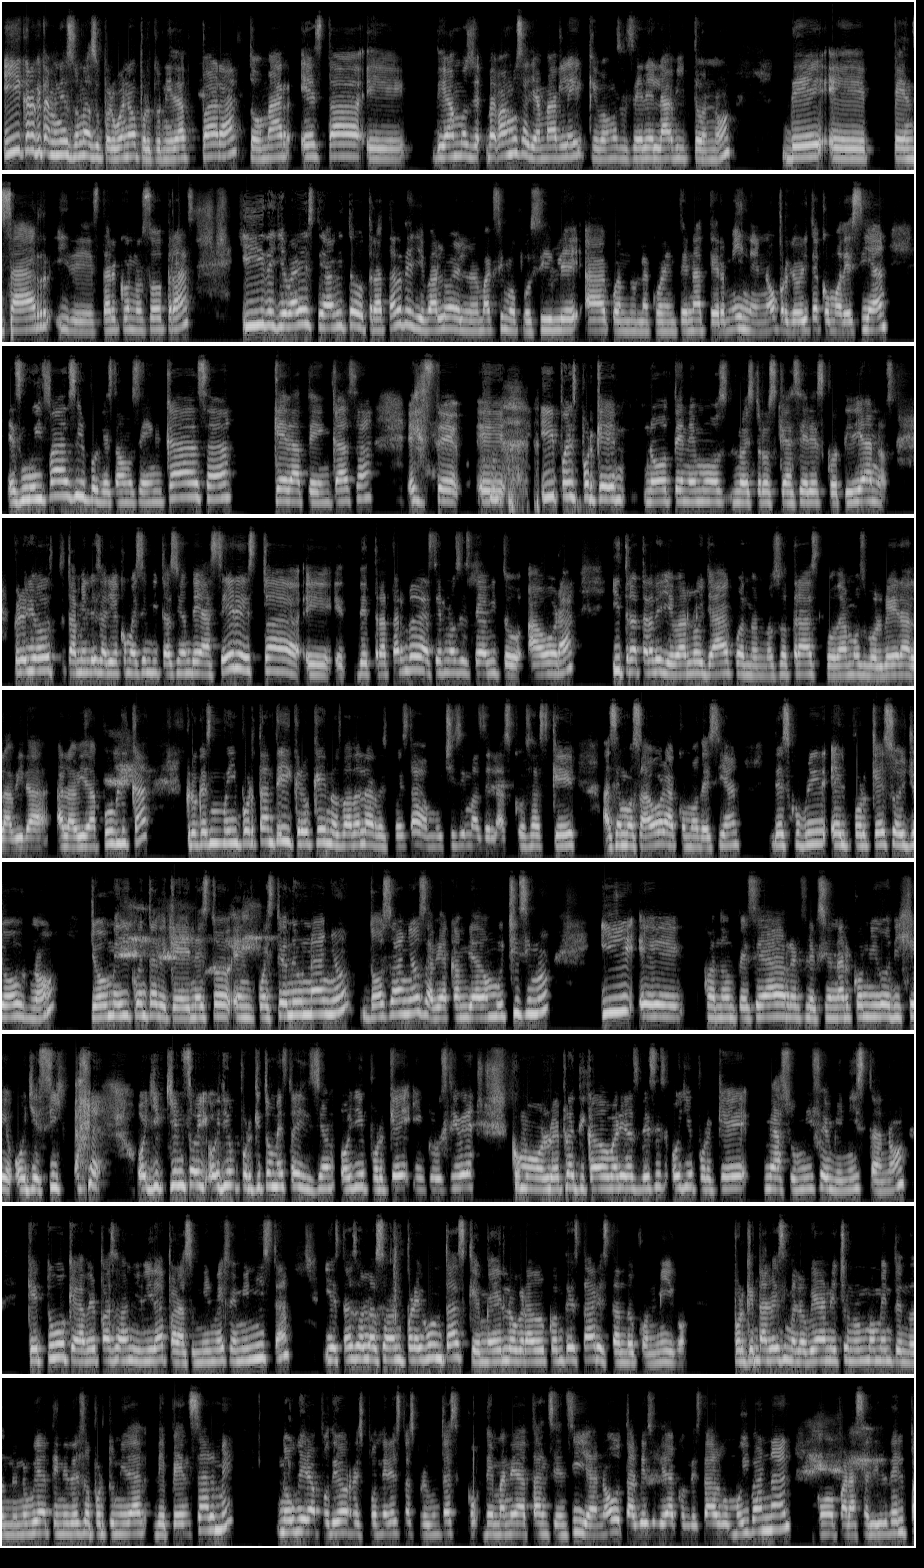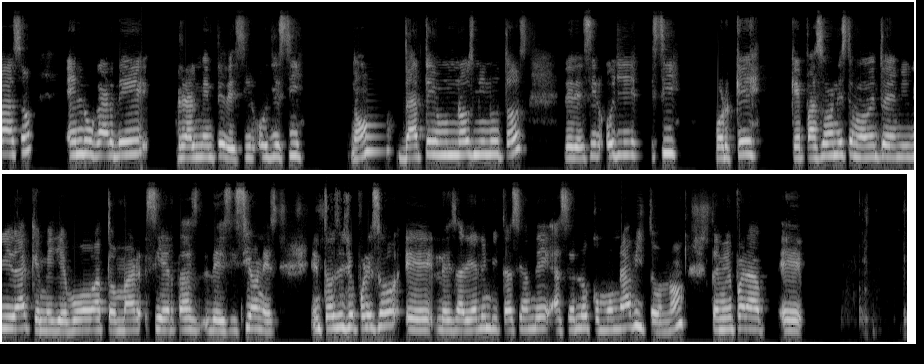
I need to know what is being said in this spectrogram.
Y creo que también es una súper buena oportunidad para tomar esta, eh, digamos, vamos a llamarle que vamos a hacer el hábito, ¿no? De eh, pensar y de estar con nosotras y de llevar este hábito o tratar de llevarlo en lo máximo posible a cuando la cuarentena termine, ¿no? Porque ahorita, como decían, es muy fácil porque estamos en casa, quédate en casa, este, eh, y pues porque no tenemos nuestros quehaceres cotidianos. Pero yo también les haría como esa invitación de hacer esta, eh, eh, de tratar de hacernos este hábito ahora y tratar de llevarlo ya cuando nosotras podamos volver a la vida, a la vida pública. Creo que es muy importante y creo que nos va a dar la respuesta a muchísimas de las cosas que hacemos ahora, como decían, descubrir el por qué soy yo, ¿no? Yo me di cuenta de que en esto, en cuestión de un año, dos años, había cambiado muchísimo y eh, cuando empecé a reflexionar conmigo dije, oye, sí, oye, ¿quién soy? Oye, ¿por qué tomé esta decisión? Oye, ¿por qué? Inclusive, como lo he platicado varias veces, oye, ¿por qué me asumí feminista, no? ¿Qué tuvo que haber pasado en mi vida para asumirme feminista? Y estas solo son preguntas que me he logrado contestar estando conmigo. Porque tal vez me lo hubieran hecho en un momento en donde no hubiera tenido esa oportunidad de pensarme, no hubiera podido responder estas preguntas de manera tan sencilla, ¿no? O tal vez hubiera contestado algo muy banal como para salir del paso, en lugar de realmente decir, oye, sí, ¿no? Date unos minutos de decir, oye, sí, ¿por qué? ¿Qué pasó en este momento de mi vida que me llevó a tomar ciertas decisiones? Entonces yo por eso eh, les daría la invitación de hacerlo como un hábito, ¿no? También para eh,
